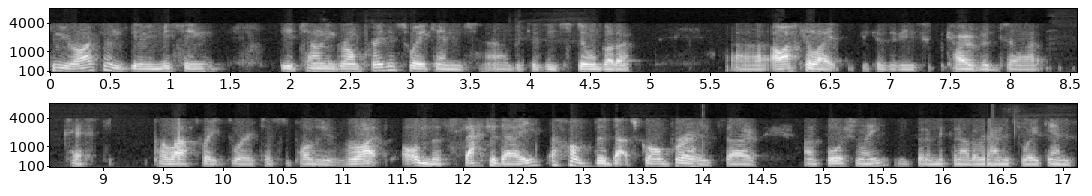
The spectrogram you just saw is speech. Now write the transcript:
Kimi Räikkönen is going to be missing the Italian Grand Prix this weekend uh, because he's still got to uh, isolate because of his COVID uh, test last week, where he tested positive right on the Saturday of the Dutch Grand Prix. So unfortunately, he's got to miss another round this weekend.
